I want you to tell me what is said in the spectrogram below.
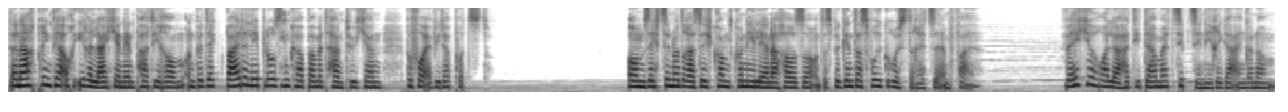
Danach bringt er auch ihre Leiche in den Partyraum und bedeckt beide leblosen Körper mit Handtüchern, bevor er wieder putzt. Um 16.30 Uhr kommt Cornelia nach Hause und es beginnt das wohl größte Rätsel im Fall. Welche Rolle hat die damals 17-Jährige eingenommen?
